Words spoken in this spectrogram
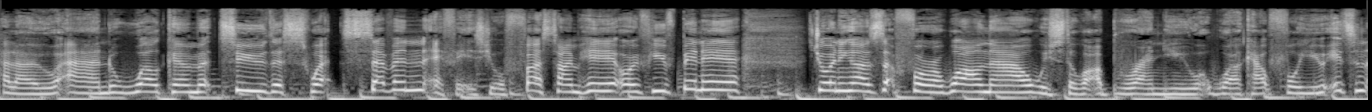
Hello and welcome to the Sweat 7. If it is your first time here or if you've been here, Joining us for a while now, we've still got a brand new workout for you. It's an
